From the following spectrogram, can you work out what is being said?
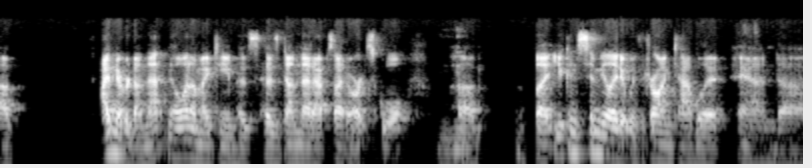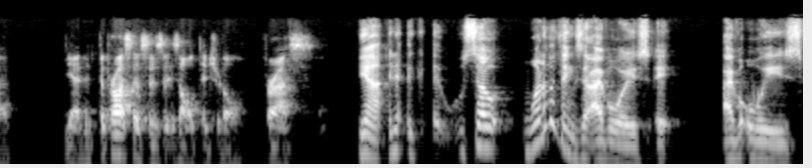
Uh, I've never done that. No one on my team has has done that outside of art school. Mm-hmm. Um, but you can simulate it with a drawing tablet, and uh, yeah, the, the process is, is all digital for us. Yeah, and it, so one of the things that I've always it, I've always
